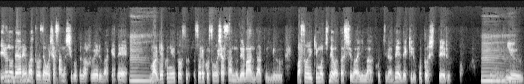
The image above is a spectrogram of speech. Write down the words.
いるのであれば、当然お医者さんの仕事が増えるわけで、まあ逆に言うと、それこそお医者さんの出番だという、まあそういう気持ちで私は今こちらでできることを知っているという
